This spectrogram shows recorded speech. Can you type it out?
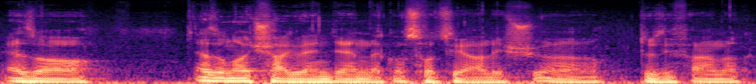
Ez a, ez a nagyságrendje ennek a szociális uh, tűzifának.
